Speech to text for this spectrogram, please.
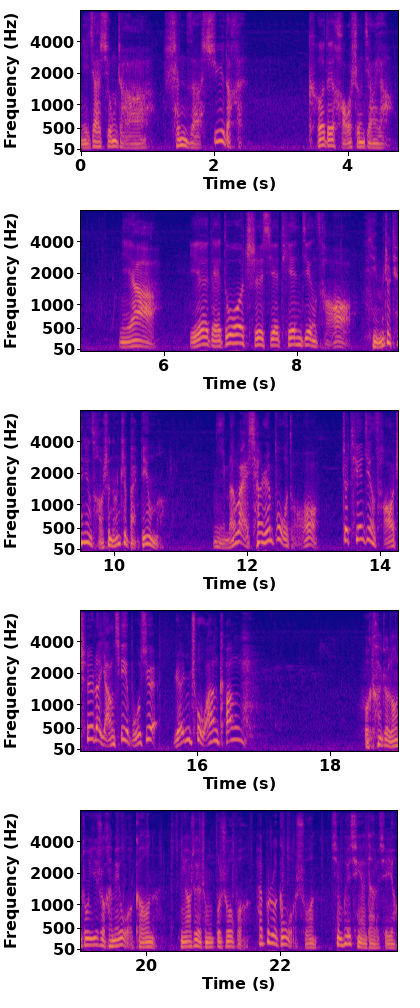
你家兄长身子虚得很，可得好生将养。你呀，也得多吃些天净草。你们这天净草是能治百病吗？你们外乡人不懂，这天净草吃了养气补血，人畜安康。我看这郎中医术还没我高呢。你要是有什么不舒服，还不如跟我说呢。幸亏秦爷带了些药。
